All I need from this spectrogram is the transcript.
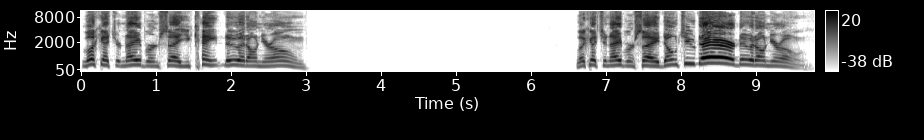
Look at your neighbor and say, You can't do it on your own. Look at your neighbor and say, Don't you dare do it on your own.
